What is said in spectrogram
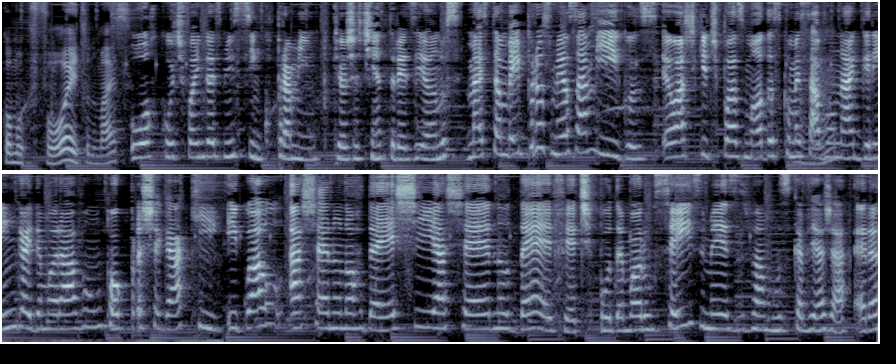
Como foi e tudo mais? O Orkut foi em 2005 para mim, porque eu já tinha 13 anos, mas também para os meus amigos. Eu acho que tipo as modas começavam uhum. na gringa e demoravam um pouco para chegar aqui. Igual axé no Nordeste e axé no DF, é tipo demora uns seis meses pra música viajar. Era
